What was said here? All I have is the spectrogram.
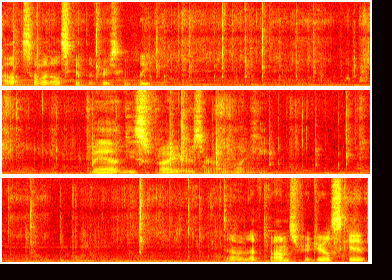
I'll let someone else get the first complete. Man, these fires are unlucky. Don't have enough bombs for drill skip.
